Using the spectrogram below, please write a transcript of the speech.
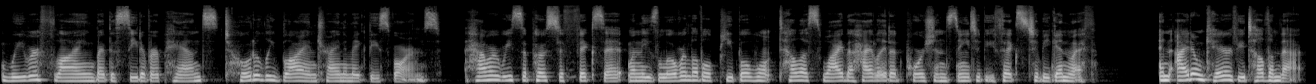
We were flying by the seat of our pants, totally blind trying to make these forms. How are we supposed to fix it when these lower level people won't tell us why the highlighted portions need to be fixed to begin with? And I don't care if you tell them that.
